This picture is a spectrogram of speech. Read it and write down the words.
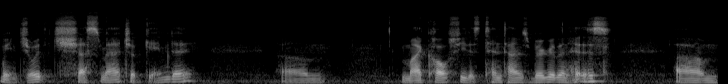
We enjoy the chess match of game day. Um, my call sheet is ten times bigger than his, um,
